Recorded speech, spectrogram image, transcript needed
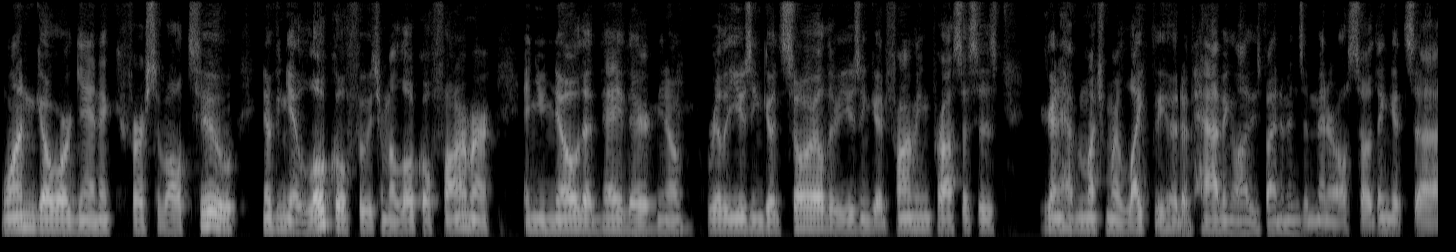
one go organic first of all two you know if you can get local foods from a local farmer and you know that hey they're you know really using good soil they're using good farming processes you're going to have a much more likelihood of having a lot of these vitamins and minerals so i think it's uh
